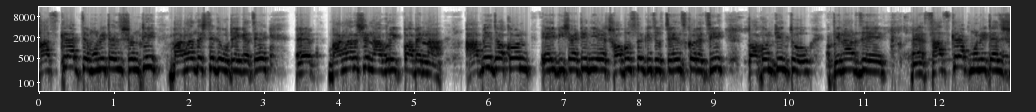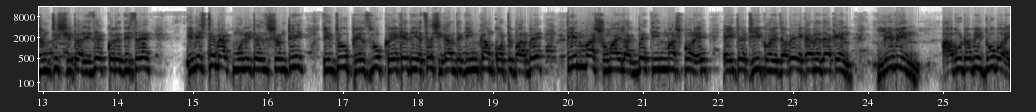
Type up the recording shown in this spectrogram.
সাবস্ক্রাইব যে মনিটাইজেশনটি বাংলাদেশ থেকে উঠে গেছে বাংলাদেশের নাগরিক পাবেন না। আমি যখন এই বিষয়টি নিয়ে সমস্ত কিছু চেঞ্জ করেছি, তখন কিন্তু তিনার যে সাবস্ক্রাইব মনিটাইজেশনটি সেটা রিজেক্ট করে দিছে। ইনস্টিমেট মনিটাইজেশনটি কিন্তু ফেসবুক রেখে দিয়েছে, সেখান থেকে ইনকাম করতে পারবে। তিন মাস সময় লাগবে, তিন মাস পরে এইটা ঠিক হয়ে যাবে। এখানে দেখেন লিভ ইন আবুধাবি দুবাই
